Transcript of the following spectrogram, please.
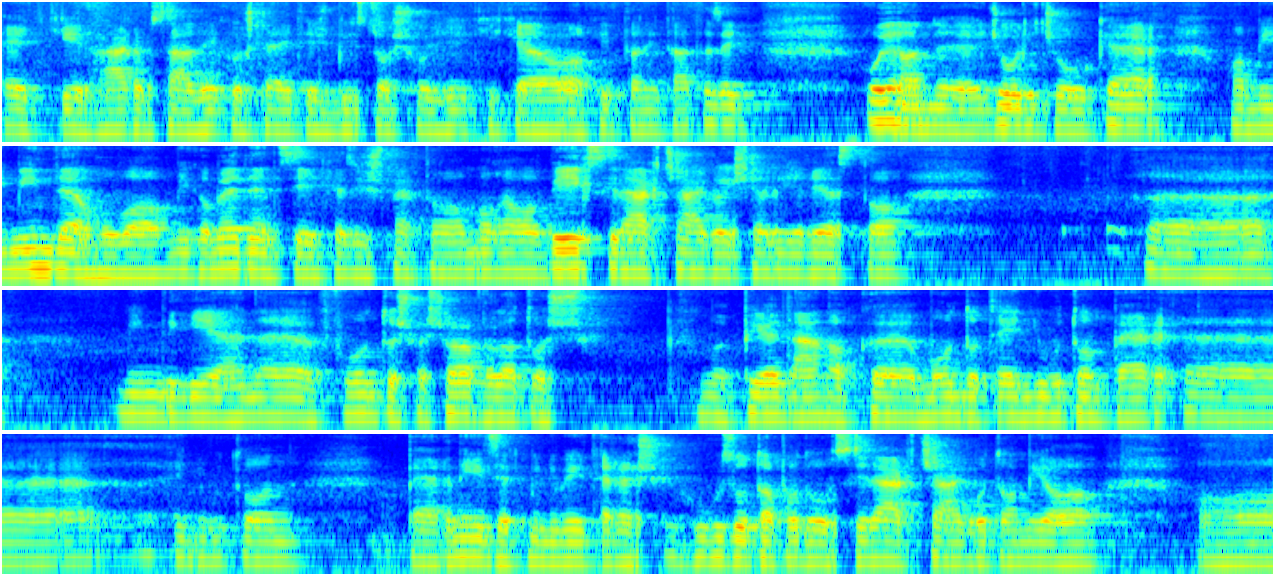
egy-két-három százalékos lejtés biztos, hogy ki kell alakítani. Tehát ez egy olyan Jolly Joker, ami mindenhova, még a medencékhez is, mert a maga a végszilárdsága is eléri ezt a mindig ilyen fontos vagy sarkalatos példának mondott egy newton per, egy newton per négyzetmilliméteres húzótapadó szilárdságot, ami a, a,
